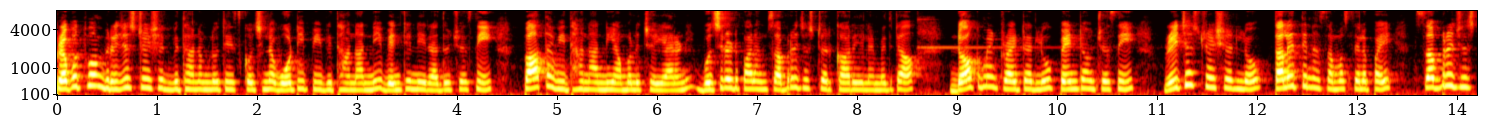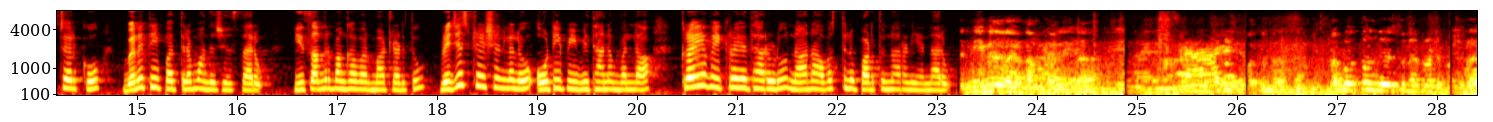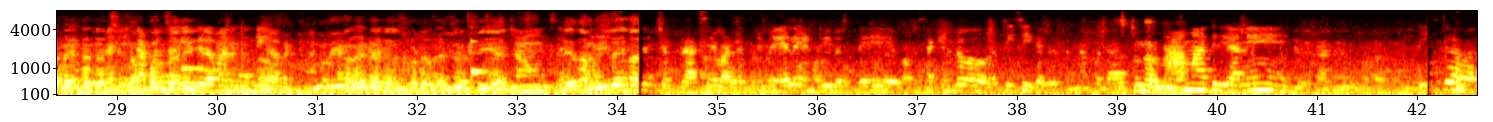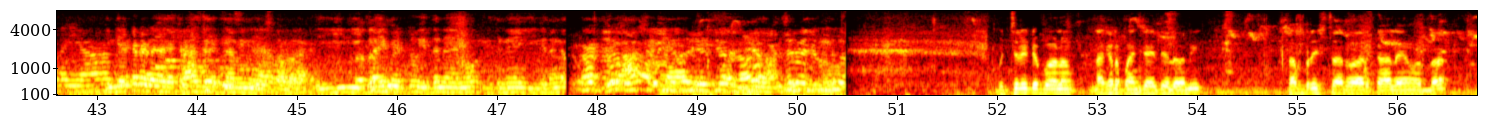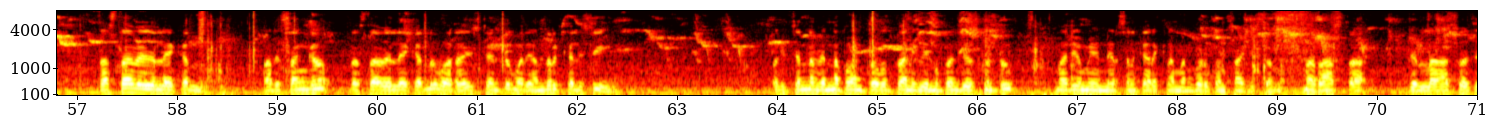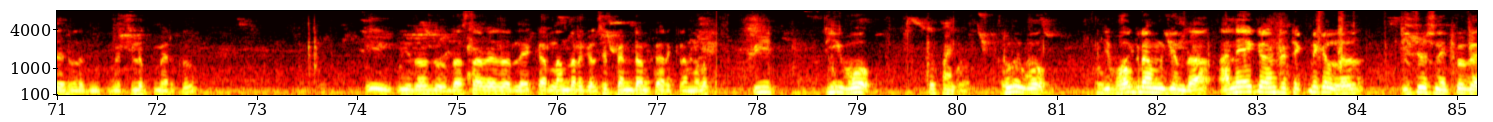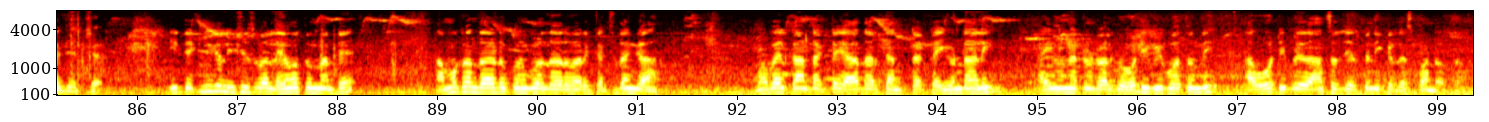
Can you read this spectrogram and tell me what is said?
ప్రభుత్వం రిజిస్ట్రేషన్ విధానంలో తీసుకొచ్చిన ఓటీపీ విధానాన్ని వెంటనే రద్దు చేసి పాత విధానాన్ని అమలు చేయాలని బుజ్జిరెడ్డిపాలెం సబ్ రిజిస్టర్ కార్యాలయం ఎదుట డాక్యుమెంట్ రైటర్లు పెన్ డౌన్ చేసి రిజిస్ట్రేషన్లో తలెత్తిన సమస్యలపై సబ్ రిజిస్టర్కు వినతి పత్రం అందజేశారు. ఈ సందర్భంగా వారు మాట్లాడుతూ రిజిస్ట్రేషన్లలో ఓటీపీ విధానం వల్ల క్రయ విక్రయదారుడు నానా అవస్థలు పడుతున్నారని అన్నారు. ప్రభుత్వం చేస్తున్నటువంటి private agency compulsory. Private agency కూడా చేయాలి. లేదా రాసే వాళ్ళకి వేల ఎంట్రీలు వస్తే ఒక సెకండ్లో తీసేయగలుగుతున్నాం కదా. ఆ మాదిరిగానే తీసుకురావాలయ్యా. ఇంకెక్కడ క్రాస్ ఎగ్జామింగ్ చేసుకోవాలా ఈ ఈ క్లైమేట్ ఇతనేను ఇతనే ఈ విధంగా బుచ్చిరెడ్డిపాళెం నగర పంచాయతీలోని సబ్ రిజిస్టార్ వారి కార్యాలయం వద్ద దస్తావేజు లేఖర్లు వారి సంఘం దస్తావేజు లేఖర్లు వారి అసిస్టెంట్లు మరి అందరూ కలిసి ఒక చిన్న విన్నపం ప్రభుత్వానికి విన్నపం చేసుకుంటూ మరియు మేము నిరసన కార్యక్రమాన్ని కూడా కొనసాగిస్తున్నాం. మా రాష్ట్ర జిల్లా అసోసియేషన్ల పిలుపు మేరకు ఈ ఈరోజు దస్తావేజు లేఖర్లు అందరూ కలిసి పెన్ డౌన్ కార్యక్రమంలో PTO two point two O ఈ ప్రోగ్రామ్ కింద అనేక టెక్నికల్ ఇష్యూస్ని ఎక్కువగా చేర్చారు. ఈ టెక్నికల్ ఇష్యూస్ వల్ల ఏమవుతుందంటే అమ్మకందారుడు కొనుగోలుదారు వారికి ఖచ్చితంగా మొబైల్ కాంటాక్ట్ అయ్యి ఆధార్ కాంటాక్ట్ అయి ఉండాలి. అయి ఉన్నటువంటి వాళ్ళకి ఓటీపీ పోతుంది. ఆ ఓటీపీ ఆన్సర్ చేసుకుని ఇక్కడ రెస్పాండ్ అవుతాం.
